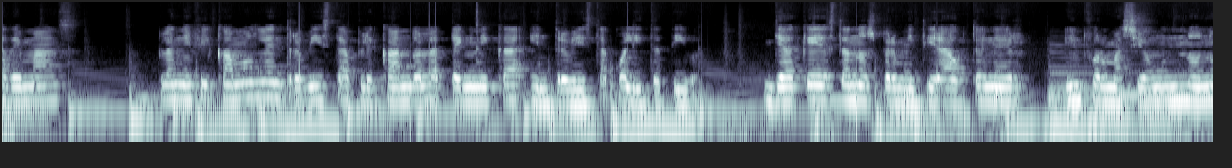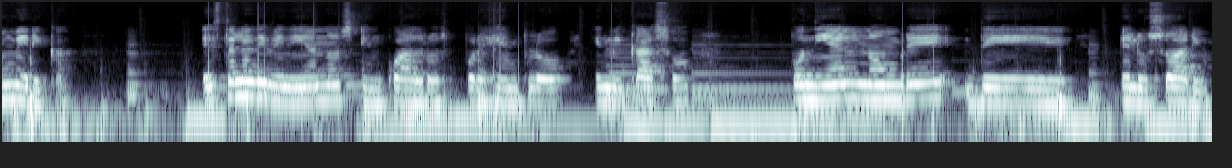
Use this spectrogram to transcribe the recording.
Además, planificamos la entrevista aplicando la técnica entrevista cualitativa, ya que esta nos permitirá obtener información no numérica. Esta la dividíamos en cuadros, por ejemplo, en mi caso, ponía el nombre de el usuario,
